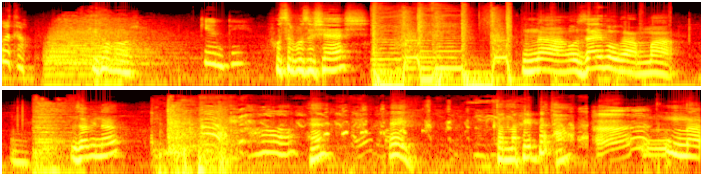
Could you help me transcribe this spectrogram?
করে থাক কি খবর? কি আন্টি? ফসল ফসল শেষ? না ও যাইবো গা আম্মা। যাবি না? হ্যাঁ? এই তোর না পেট ব্যথা? না।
